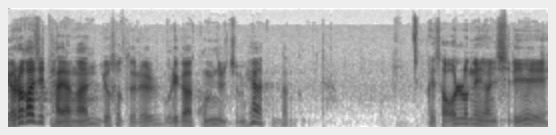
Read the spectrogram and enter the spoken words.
여러 가지 다양한 요소들을 우리가 고민을 좀 해야 된다는 겁니다. 그래서 언론의 현실이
